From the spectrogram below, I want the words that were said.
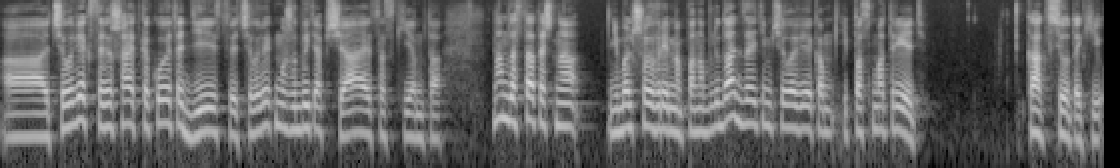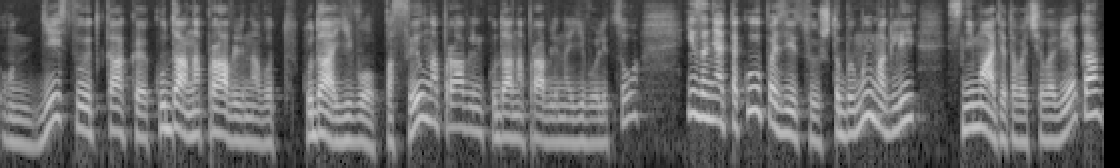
а, человек совершает какое-то действие, человек, может быть, общается с кем-то. Нам достаточно небольшое время понаблюдать за этим человеком и посмотреть, как все-таки он действует, как, э, куда направлено, вот, куда его посыл направлен, куда направлено его лицо, и занять такую позицию, чтобы мы могли снимать этого человека,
